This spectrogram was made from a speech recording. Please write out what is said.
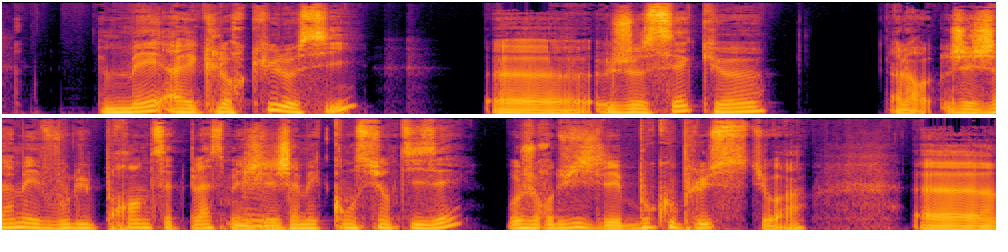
Mais avec le recul aussi, euh, je sais que, alors j'ai jamais voulu prendre cette place, mais je Mm. l'ai jamais conscientisé. Aujourd'hui, je l'ai beaucoup plus, tu vois. Euh,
